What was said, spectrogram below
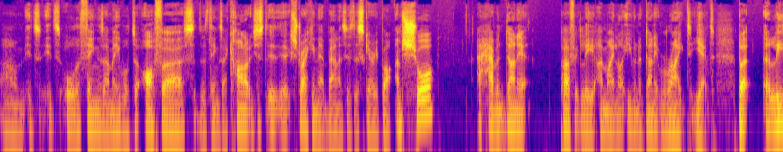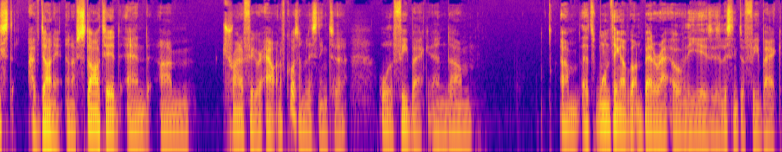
Um, it's it's all the things I'm able to offer, so the things I can't. Just uh, striking that balance is the scary part. I'm sure I haven't done it perfectly. I might not even have done it right yet, but at least I've done it and I've started and I'm trying to figure it out. And of course, I'm listening to all the feedback. And um, um, that's one thing I've gotten better at over the years is listening to feedback,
